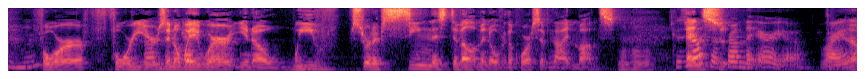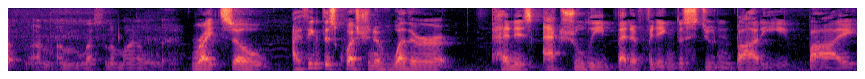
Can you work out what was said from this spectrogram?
Mm-hmm. for four years in a way where you know we've sort of seen this development over the course of nine months. Mm-hmm. because you're And also so- from the area, right? Yep. I'm, I'm less than a mile away. Right. So I think this question of whether Penn is actually benefiting the student body by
